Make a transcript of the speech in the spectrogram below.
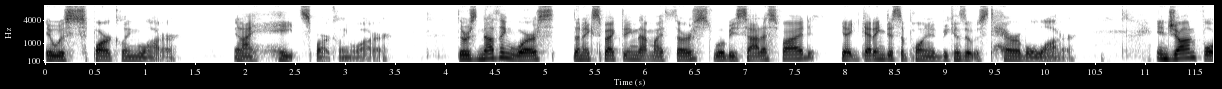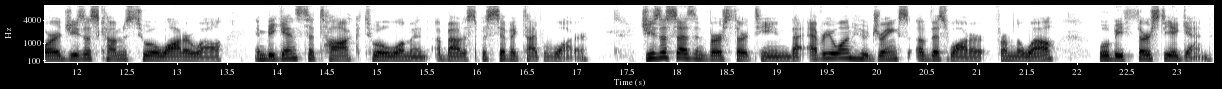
it was sparkling water. And I hate sparkling water. There's nothing worse than expecting that my thirst will be satisfied, yet getting disappointed because it was terrible water. In John 4, Jesus comes to a water well and begins to talk to a woman about a specific type of water. Jesus says in verse 13 that everyone who drinks of this water from the well will be thirsty again,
